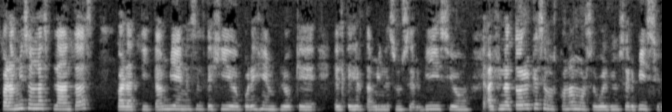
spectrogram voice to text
para mí son las plantas, para ti también es el tejido, por ejemplo, que el tejer también es un servicio. Al final todo lo que hacemos con amor se vuelve un servicio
